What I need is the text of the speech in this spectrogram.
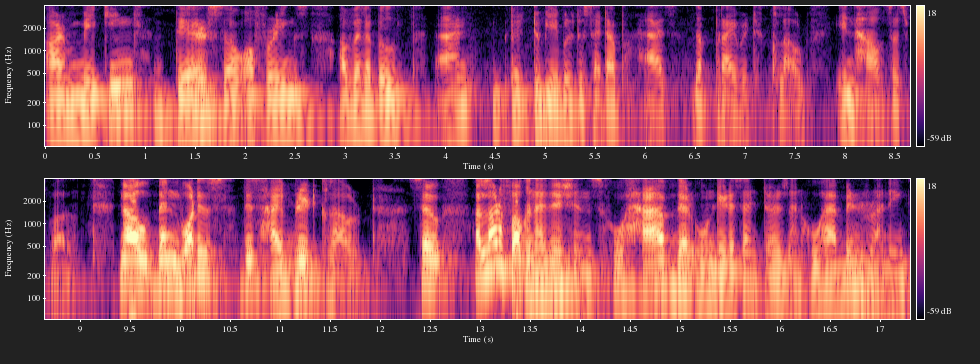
are making their offerings available and uh, to be able to set up as the private cloud in-house as well. Now, then what is this hybrid cloud? So a lot of organizations who have their own data centers and who have been running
